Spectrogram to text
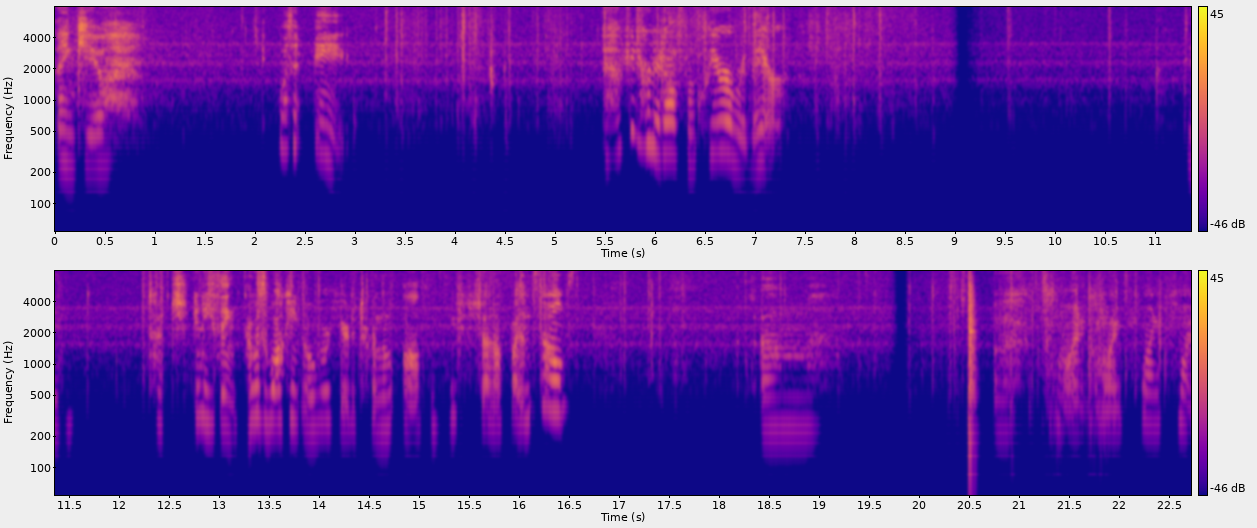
thank you. It wasn't me. How'd you turn it off from clear over there? I didn't touch anything. I was walking over here to turn them off and they shut off by themselves. Um. Uh, come on, come on, come on, come on.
